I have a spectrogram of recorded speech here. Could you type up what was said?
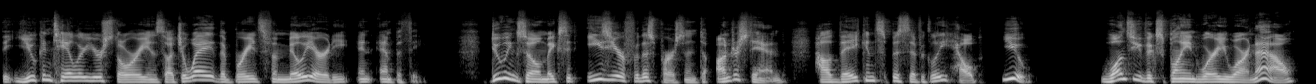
that you can tailor your story in such a way that breeds familiarity and empathy. Doing so makes it easier for this person to understand how they can specifically help you. Once you've explained where you are now,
